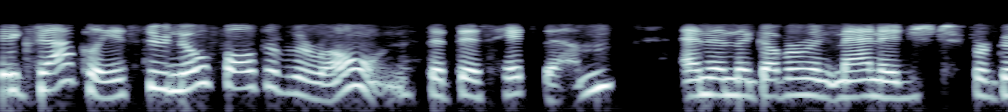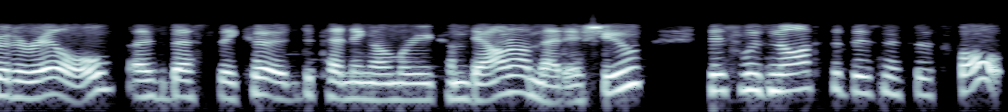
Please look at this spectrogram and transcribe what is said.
Exactly. It's through no fault of their own that this hit them. And then the government managed, for good or ill, as best they could, depending on where you come down on that issue. This was not the business's fault.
